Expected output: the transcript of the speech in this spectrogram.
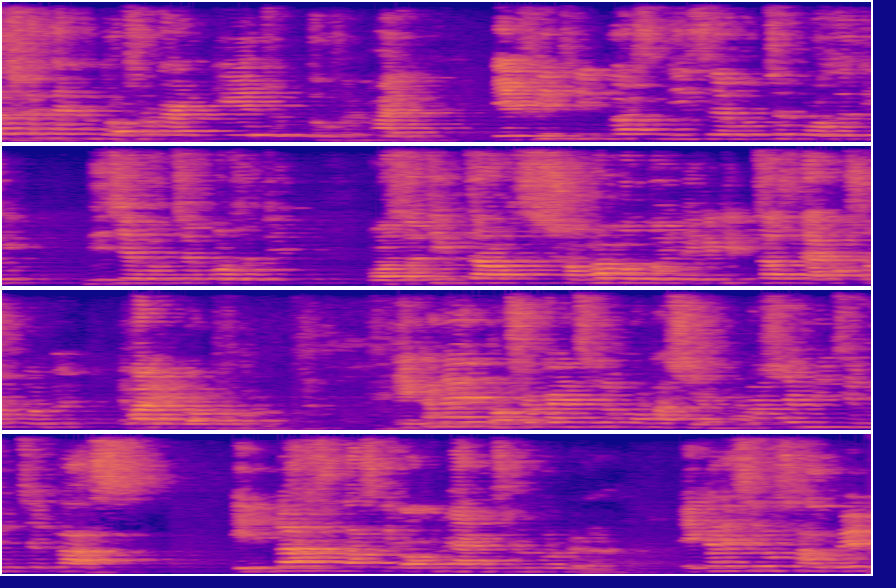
এর সাথে এখন দর্শক কে যুক্ত হবে? ভাই Fe3 নিচে হচ্ছে পজিটিভ নিচে হচ্ছে পজিটিভ পজিটিভ চার্জ স্বভাবতই নেগেটিভ চার্জকে আকর্ষণ করবে। এবার একটু লক্ষ্য করুন এখানে দর্শক আয়ন ছিল পটাশিয়াম পটাশিয়াম নিচে হচ্ছে প্লাস এই প্লাস প্লাসকে কখনোই আকর্ষণ করবে না। এখানে ছিল সালফেট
